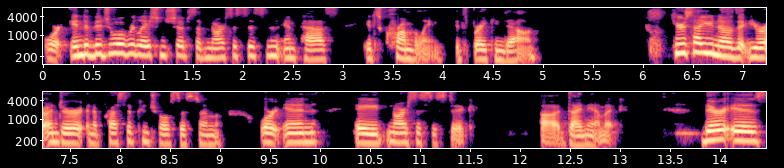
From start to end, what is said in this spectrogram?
or individual relationships of narcissists and empaths, it's crumbling, it's breaking down. Here's how you know that you're under an oppressive control system or in a narcissistic uh, dynamic. There is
